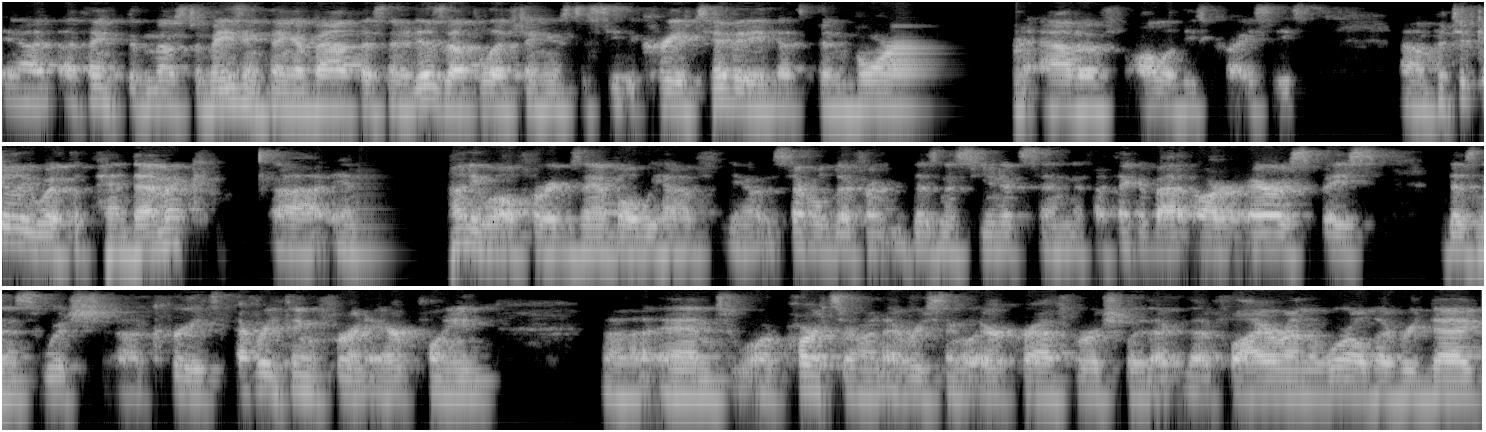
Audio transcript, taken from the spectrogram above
you know, I think the most amazing thing about this, and it is uplifting, is to see the creativity that's been born out of all of these crises, um, particularly with the pandemic. Uh, in Honeywell, for example, we have you know several different business units, and if I think about our aerospace business, which uh, creates everything for an airplane, uh, and our parts are on every single aircraft virtually that, that fly around the world every day.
